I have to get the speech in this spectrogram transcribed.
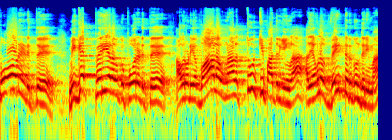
போர் எடுத்து மிகப்பெரிய அளவுக்கு போர் எடுத்து அவருடைய வாளை உங்களால் தூக்கி பார்த்துருக்கீங்களா? அது எவ்வளோ வெயிட் இருக்கும் தெரியுமா?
